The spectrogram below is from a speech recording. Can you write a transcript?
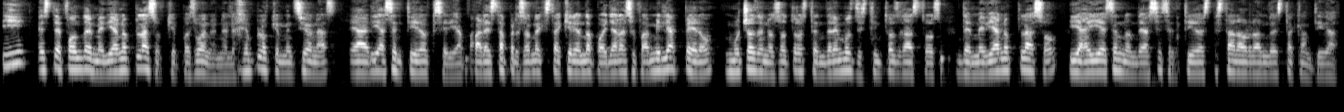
y este fondo de mediano plazo, que pues bueno, en el ejemplo que mencionas, haría sentido que sería para esta persona que está queriendo apoyar a su familia, pero muchos de nosotros tendremos distintos gastos de mediano plazo, y ahí es en donde hace sentido estar ahorrando esta cantidad.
